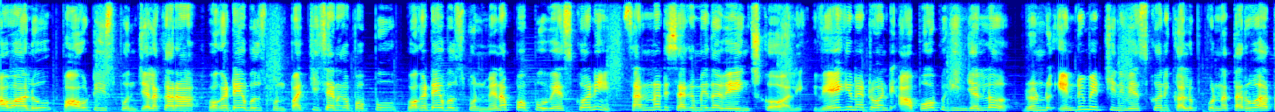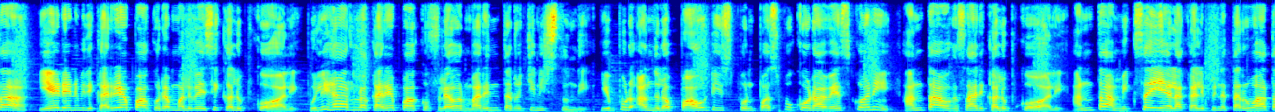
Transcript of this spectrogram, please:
ఆవాలు పావు టీ స్పూన్ జీలకర్ర ఒక టేబుల్ స్పూన్ పచ్చి శనగపప్పు ఒక టేబుల్ స్పూన్ మినప్పప్పు వేసుకొని సన్నటి సగ మీద వేయించుకోవాలి. వేగినటువంటి ఆ పోపు గింజల్లో రెండు ఎండుమిర్చిని వేసుకొని కలుపుకున్న తరువాత ఏడెనిమిది కరివేపాకు రెమ్మలు వేసి కలుపుకోవాలి. పులిహోరలో కరివేపాకు ఫ్లేవర్ మరింత రుచినిస్తుంది. ఇప్పుడు అందులో పావు టీ స్పూన్ పసుపు కూడా వేసుకొని అంతా ఒకసారి కలుపుకోవాలి. అంతా మిక్స్ అయ్యేలా కలిపిన తరువాత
